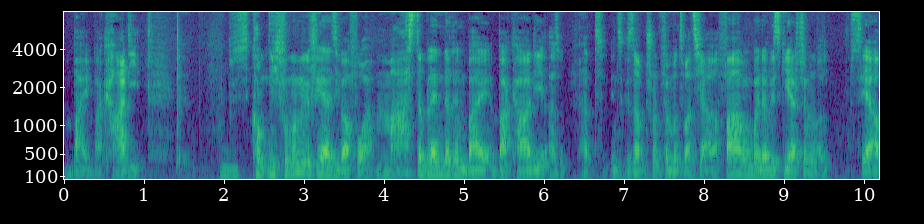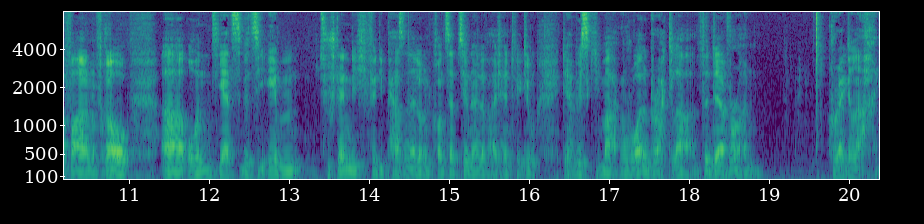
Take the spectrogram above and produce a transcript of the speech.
bei Bacardi. Das kommt nicht von ungefähr. Sie war vorher Masterblenderin bei Bacardi, also hat insgesamt schon 25 Jahre Erfahrung bei der Whiskyherstellung, also sehr erfahrene Frau. Äh, und jetzt wird sie eben zuständig für die personelle und konzeptionelle Weiterentwicklung der Whisky-Marken Royal Bruckler, The Deveron, Greg Lachy,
